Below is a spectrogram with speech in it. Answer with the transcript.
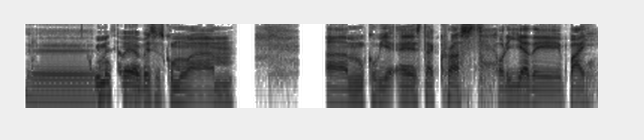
Eh, A mí me sabe a veces como a... eh, esta crust, orilla de pie,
